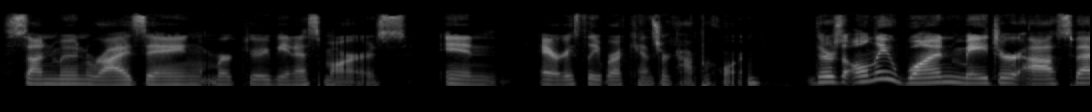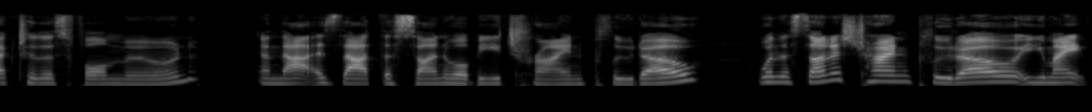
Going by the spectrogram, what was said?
Sun, Moon, Rising, Mercury, Venus, Mars in Aries, Libra, Cancer, Capricorn. There's only one major aspect to this full moon, and that is that the sun will be trine Pluto. When the sun is trine Pluto, you might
